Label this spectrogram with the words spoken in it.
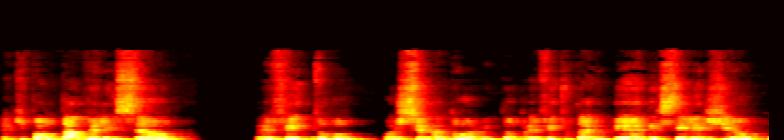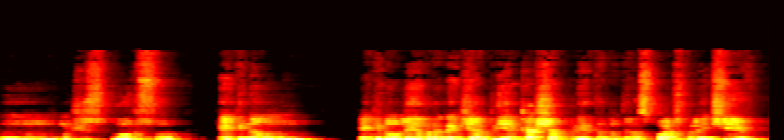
né? que pautava a eleição prefeito, hoje senador, então prefeito Dário Berger se elegeu com um discurso, é que não, é que não lembra né, de abrir a caixa preta do transporte coletivo?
